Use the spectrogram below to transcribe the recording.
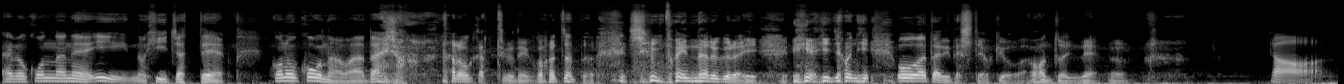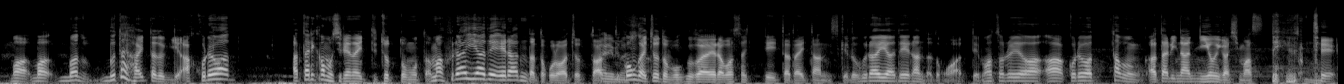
あの、こんなね、いいの引いちゃって、このコーナーは大丈夫だろうかっていうね、このちょっと心配になるぐらい、いや、非常に大当たりでしたよ、今日は。本当にね。うん。いやまあまあ、まず舞台入った時、あ、これは当たりかもしれないってちょっと思った。まあ、フライヤーで選んだところはちょっとあって、今回ちょっと僕が選ばせていただいたんですけど、フライヤーで選んだところがあって、まあ、それは、あ、これは多分当たりな匂いがしますって言って、うん、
